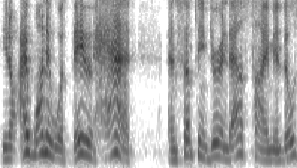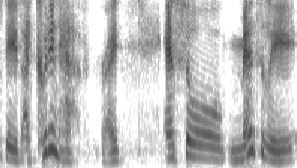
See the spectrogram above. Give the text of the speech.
you know, I wanted what they had and something during that time in those days I couldn't have, right? And so mentally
